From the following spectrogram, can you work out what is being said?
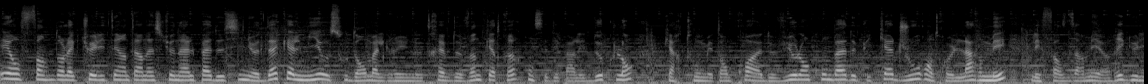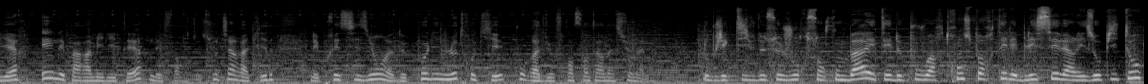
Et enfin, dans l'actualité internationale, pas de signe d'accalmie au Soudan malgré une trêve de 24 heures concédée par les deux clans. Khartoum est en proie à de violents combats depuis 4 jours entre l'armée, les forces armées régulières et les paramilitaires, les forces de soutien rapide. Les précisions de Pauline Le Troquier pour Radio France Internationale. L'objectif de ce jour sans combat était de pouvoir transporter les blessés vers les hôpitaux,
